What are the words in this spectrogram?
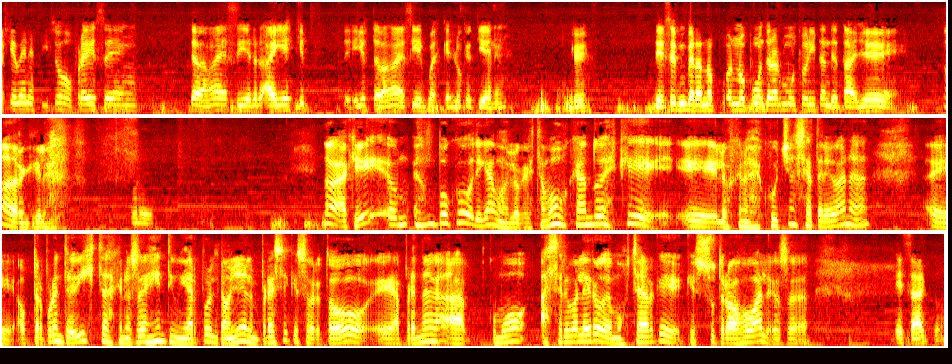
qué beneficios ofrecen, te van a decir, ahí es que ellos te van a decir pues qué es lo que tienen. ¿okay? De ese en verdad no, no puedo entrar mucho ahorita en detalle. No, tranquilo. No, aquí um, es un poco, digamos, lo que estamos buscando es que eh, los que nos escuchan se atrevan eh, a, optar por entrevistas, que no se dejen intimidar por el tamaño de la empresa y que sobre todo eh, aprendan a cómo hacer valer o demostrar que, que su trabajo vale. O sea, Exacto.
